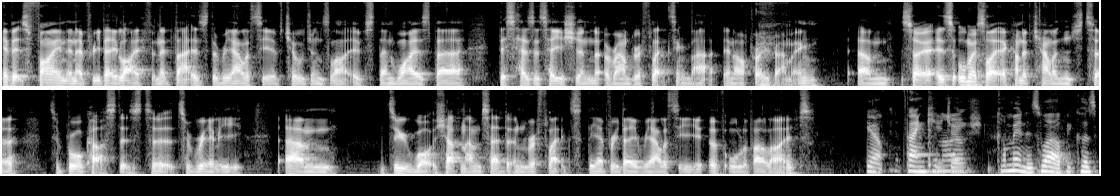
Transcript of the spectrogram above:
if it's fine in everyday life and if that is the reality of children's lives, then why is there this hesitation around reflecting that in our programming? Um, so it's almost like a kind of challenge to, to broadcasters to, to really um, do what Shabnam said and reflect the everyday reality of all of our lives. Yeah, thank you, Can I Josh. come in as well because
